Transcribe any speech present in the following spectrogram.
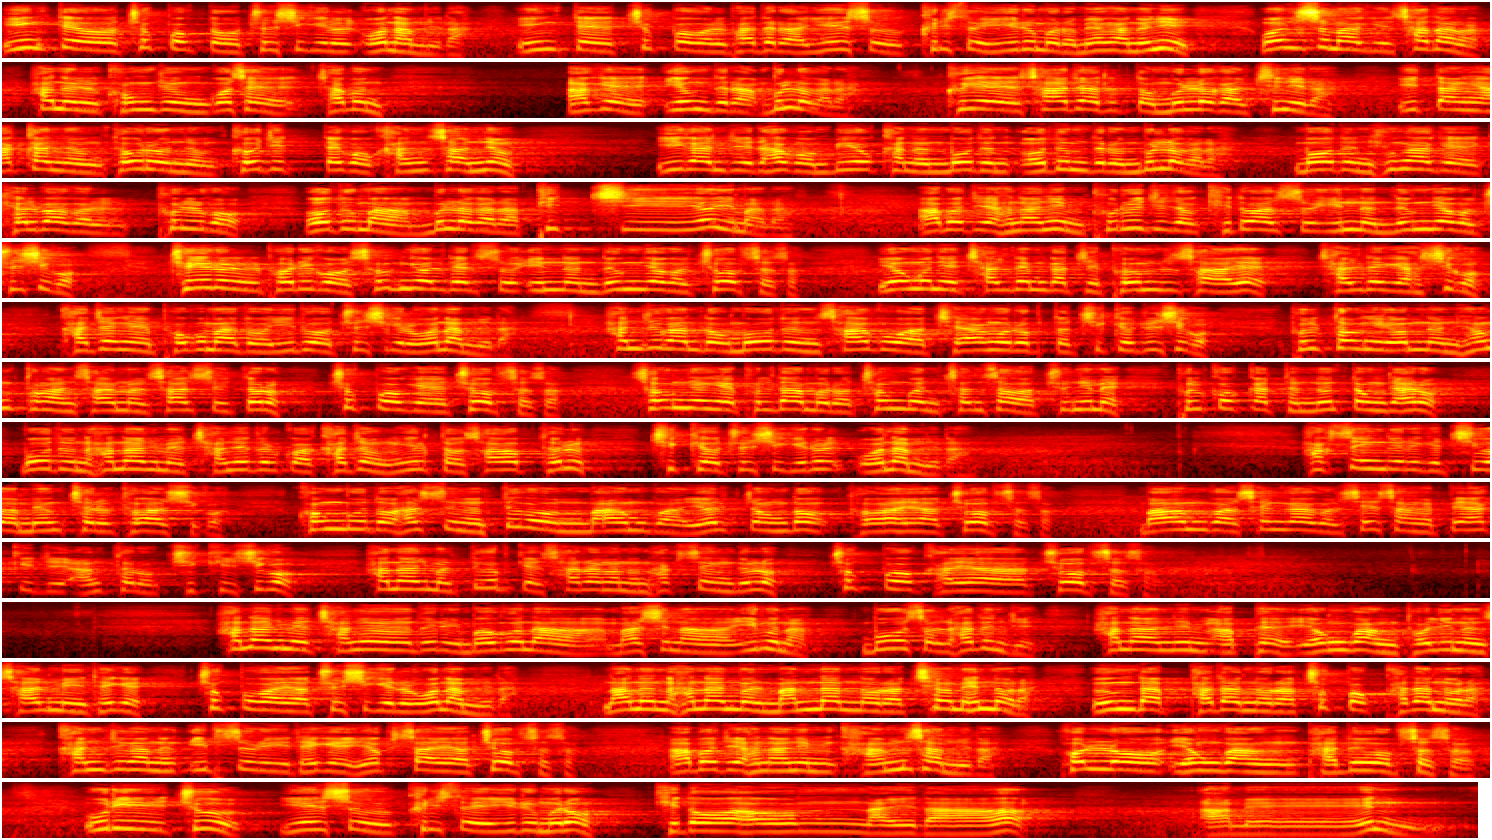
잉태의 축복도 주시기를 원합니다. 잉태 축복을 받으라 예수 그리스도의 이름으로 명하노니 원수마귀 사단아 하늘 공중 곳에 잡은 악의 영들아 물러가라. 그의 사자들도 물러갈 지니라. 이 땅의 악한 영, 더러운 영, 거짓되고 간사한 영, 이간질하고 미혹하는 모든 어둠들은 물러가라. 모든 흉악의 결박을 풀고 어둠아 물러가라. 빛이여 임하라. 아버지 하나님 부르짖어 기도할 수 있는 능력을 주시고 죄를 버리고 성결될 수 있는 능력을 주옵소서. 영혼이 잘됨 같이 범사에 잘되게 하시고 가정의 복음화도 이루어 주시길 원합니다. 한 주간도 모든 사고와 재앙으로부터 지켜주시고 불통이 없는 형통한 삶을 살 수 있도록 축복해 주옵소서. 성령의 불담으로 천군 천사와 주님의 불꽃 같은 눈동자로 모든 하나님의 자녀들과 가정, 일터, 사업들을 지켜 주시기를 원합니다. 학생들에게 지와 명철을 더하시고 공부도 할 수 있는 뜨거운 마음과 열정도 더하여 주옵소서. 마음과 생각을 세상에 빼앗기지 않도록 지키시고 하나님을 뜨겁게 사랑하는 학생들로 축복하여 주옵소서. 하나님의 자녀들이 먹으나 마시나 입으나 무엇을 하든지 하나님 앞에 영광 돌리는 삶이 되게 축복하여 주시기를 원합니다. 나는 하나님을 만났노라 체험했노라 응답 받았노라 축복 받았노라 간증하는 입술이 되게 역사하여 주옵소서. 아버지 하나님 감사합니다. 홀로 영광 받으옵소서. 우리 주 예수 그리스도의 이름으로 기도하옵나이다. 아멘.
